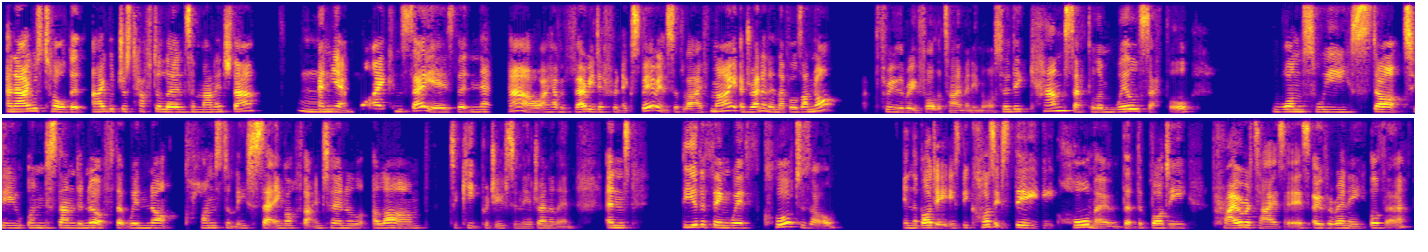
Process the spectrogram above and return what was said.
And I was told that I would just have to learn to manage that. Mm. And yet, what I can say is that now I have a very different experience of life. My adrenaline levels are not through the roof all the time anymore. So they can settle and will settle once we start to understand enough that we're not constantly setting off that internal alarm to keep producing the adrenaline. And the other thing with cortisol in the body is because it's the hormone that the body prioritizes over any other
